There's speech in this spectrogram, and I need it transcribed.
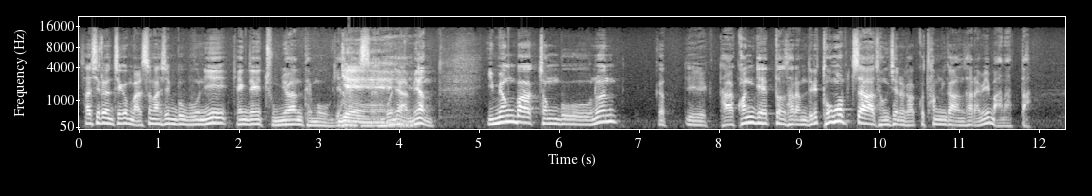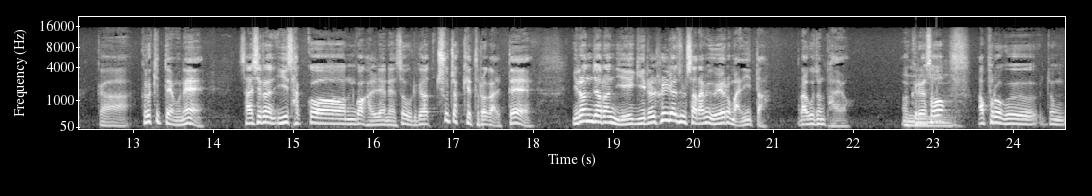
사실은 지금 말씀하신 부분이 굉장히 중요한 대목이 하나 예. 있어요. 뭐냐 하면 이명박 정부는 다 관계했던 사람들이 동업자 정신을 갖고 참가한 사람이 많았다. 그러니까 그렇기 때문에 사실은 이 사건과 관련해서 우리가 추적해 들어갈 때 이런저런 얘기를 흘려줄 사람이 의외로 많이 있다라고 저는 봐요. 어, 그래서 음. 앞으로 그 좀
